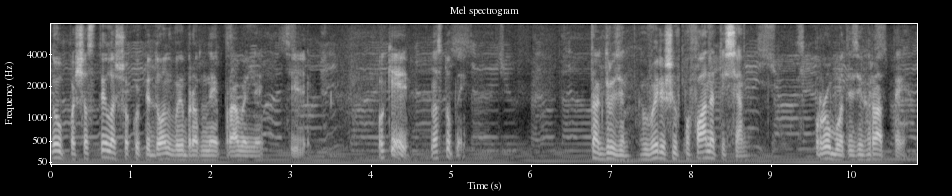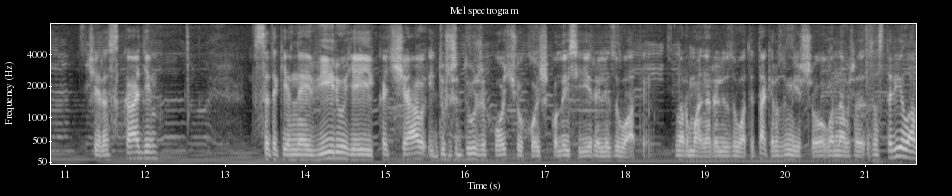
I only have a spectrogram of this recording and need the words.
Ну, пощастило, що Купідон вибрав неправильні цілі. Окей, наступний. Так, друзі, вирішив пофанитися, спробувати зіграти через Каді. Все-таки в неї вірю, я її качав і дуже-дуже хочу хоч колись її реалізувати. Нормально реалізувати. Так, я розумію, що вона вже застаріла,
